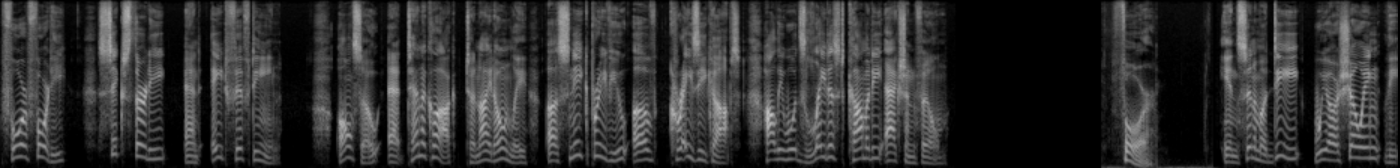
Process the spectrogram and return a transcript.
4:40, 6:30, and 8:15. Also, at 10 o'clock, tonight only, a sneak preview of Crazy Cops, Hollywood's latest comedy action film. 4. In Cinema D, we are showing The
